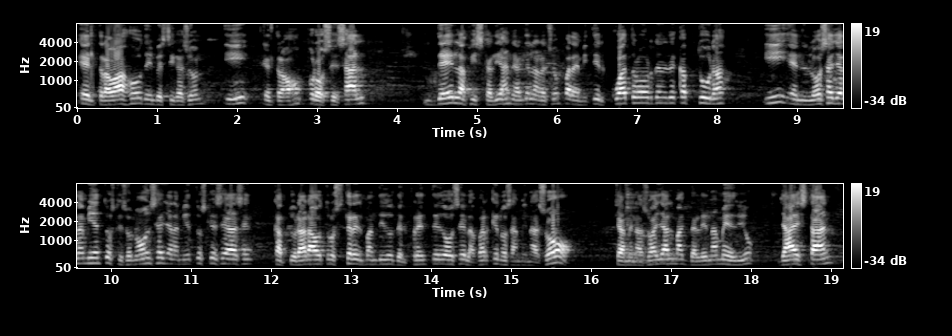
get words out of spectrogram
el trabajo de investigación y el trabajo procesal de la Fiscalía General de la Nación para emitir cuatro órdenes de captura y en los allanamientos, que son 11 allanamientos que se hacen, capturar a otros tres bandidos del Frente 12 de la FARC que nos amenazó, que amenazó allá al Magdalena Medio, ya están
